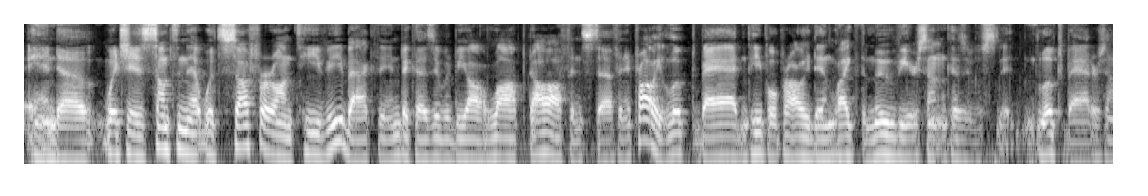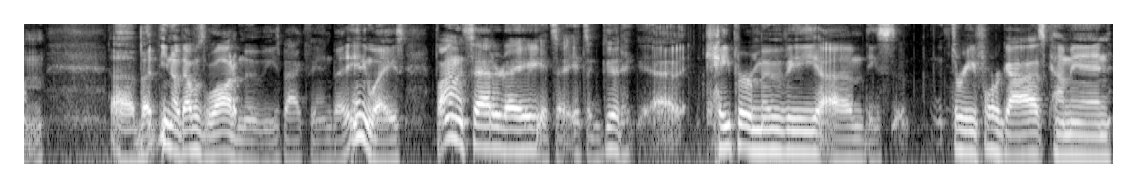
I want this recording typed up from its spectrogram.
and uh, which is something that would suffer on TV back then because it would be all lopped off and stuff, and it probably looked bad, and people probably didn't like the movie or something because it was it looked bad or something. Uh, but you know that was a lot of movies back then. But anyways, Violent Saturday. It's a it's a good uh, caper movie. Um, these three four guys come in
